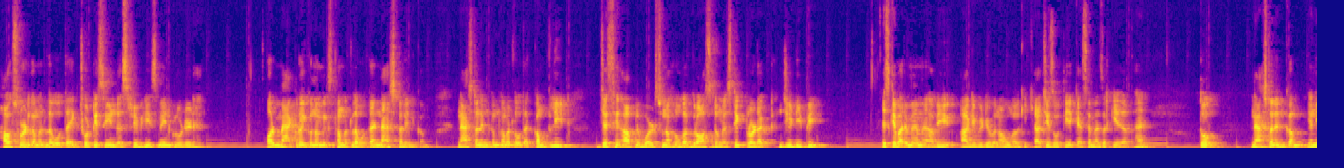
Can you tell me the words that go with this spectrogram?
हाउस होल्ड का मतलब होता है एक छोटी सी इंडस्ट्री भी इसमें इंक्लूडेड है। और मैक्रो इकोनॉमिक्स का मतलब होता है नेशनल इनकम नेशनल इनकम का मतलब होता है कंप्लीट जैसे आपने वर्ड सुना होगा ग्रॉस डोमेस्टिक प्रोडक्ट जीडीपी इसके बारे में मैं अभी आगे वीडियो बनाऊँगा कि क्या चीज़ होती है, कैसे मेज़र किया जाता है। तो नेशनल इनकम यानी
